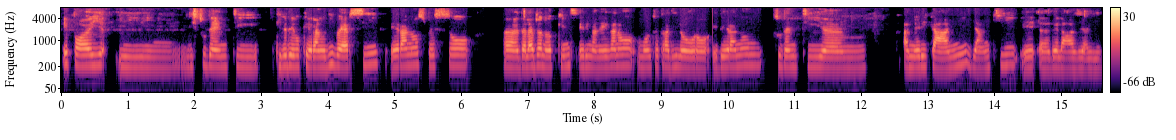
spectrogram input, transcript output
E poi i gli studenti che vedevo che erano diversi erano spesso, ehm, dalla Johns Hopkins e rimanevano molto tra di loro ed erano studenti, ehm, americani, bianchi e, ehm, dell'Asia lì.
